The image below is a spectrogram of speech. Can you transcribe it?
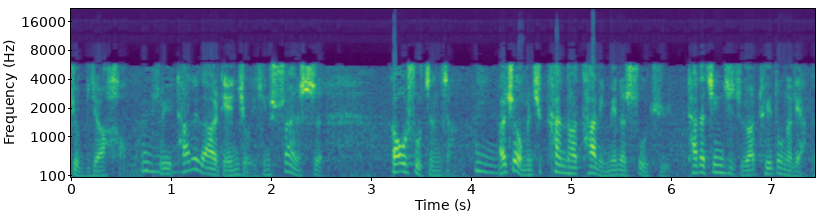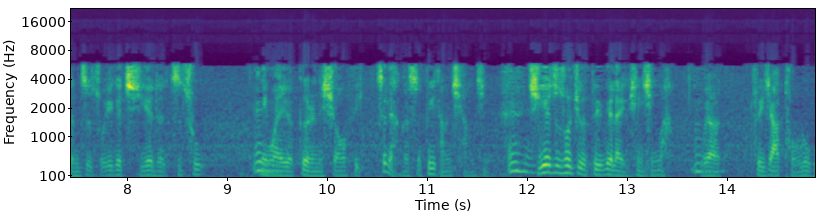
就比较好嘛，所以它这个二点九已经算是高速增长。嗯，而且我们去看到它里面的数据，它的经济主要推动了两根支柱，一个企业的支出。另外一个个人的消费，这两个是非常强劲。嗯，企业支出就是对未来有信心嘛，我要追加投入，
